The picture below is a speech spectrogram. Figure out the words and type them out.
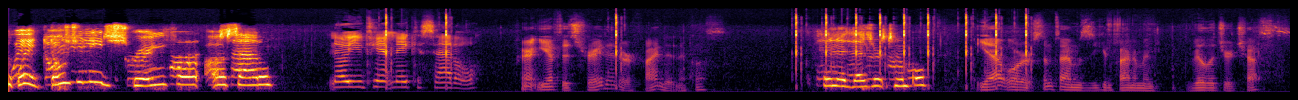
Wait, don't you need string for a saddle? No, you can't make a saddle. Apparently, you have to trade it or find it, Nicholas. In a desert temple? Yeah, or sometimes you can find them in villager chests.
